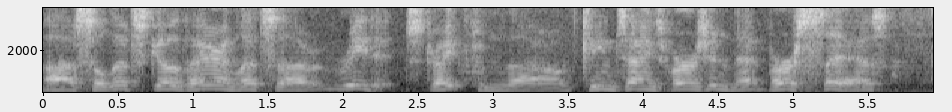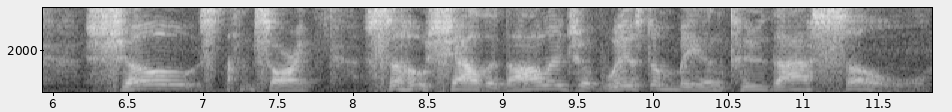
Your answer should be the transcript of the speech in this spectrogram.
Uh, so let's go there and let's uh, read it straight from the King James Version. That verse says, "Show, I'm sorry, so shall the knowledge of wisdom be unto thy soul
